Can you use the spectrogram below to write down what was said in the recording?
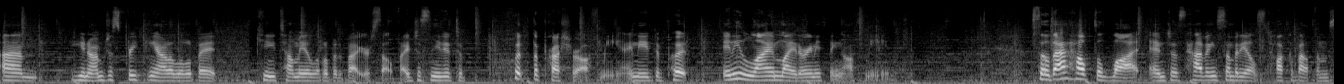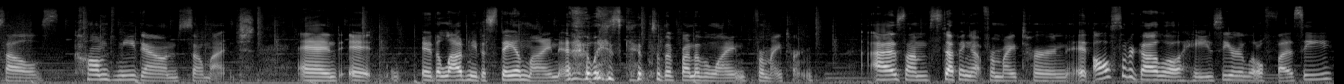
Um, you know, I'm just freaking out a little bit. Can you tell me a little bit about yourself? I just needed to put the pressure off me. I needed to put any limelight or anything off me. So that helped a lot and just having somebody else talk about themselves calmed me down so much and it, it allowed me to stay in line and at least get to the front of the line for my turn. As I'm stepping up for my turn, it all sort of got a little hazy or a little fuzzy.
